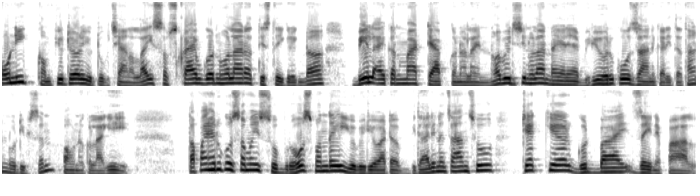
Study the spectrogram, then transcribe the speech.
ओनिक कम्प्युटर युट्युब च्यानललाई सब्सक्राइब गर्नुहोला र त्यस्तै गरिकन बेल आइकनमा ट्याप गर्नलाई नबिर्सिनुहोला नयाँ नयाँ भिडियोहरूको जानकारी तथा नोटिफिकेसन पाउनको लागि। तपाईँहरूको समय शुभ रहोस् भन्दै यो भिडियोबाट बिदा लिन चाहन्छु। टेक केयर गुड बाई जय नेपाल।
